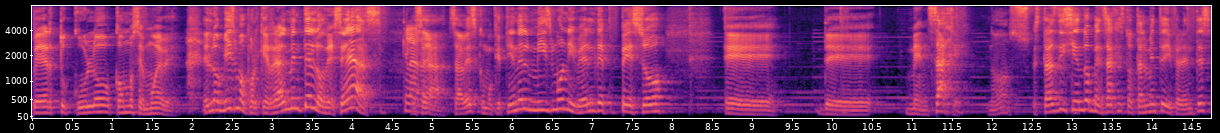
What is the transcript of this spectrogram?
ver tu culo cómo se mueve es lo mismo porque realmente lo deseas Claro. o sea sabes como que tiene el mismo nivel de peso eh, de mensaje no estás diciendo mensajes totalmente diferentes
